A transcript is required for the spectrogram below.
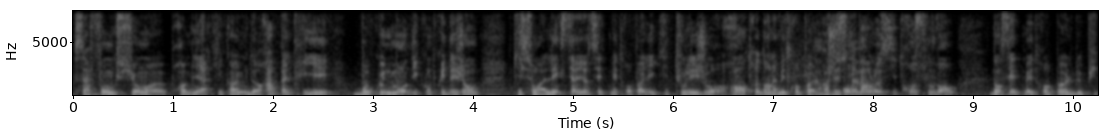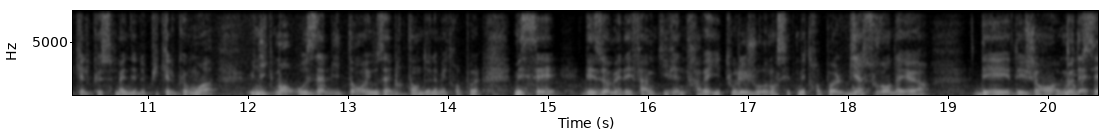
sa fonction euh, première, qui est quand même de rapatrier beaucoup de monde, y compris des gens qui sont à l'extérieur de cette métropole et qui tous les jours rentrent dans la métropole. On parle aussi trop souvent dans cette métropole depuis quelques semaines et depuis quelques mois uniquement aux habitants et aux habitantes de la métropole. Mais c'est des hommes et des femmes qui viennent travailler tous les jours dans cette métropole, bien souvent d'ailleurs des, gens modestes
